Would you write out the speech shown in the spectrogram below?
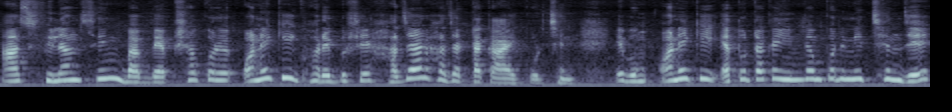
আজ ফ্রিল্যান্সিং বা ব্যবসা করে অনেকেই ঘরে বসে হাজার হাজার টাকা আয় করছেন এবং অনেকেই এত টাকা ইনকাম করে নিচ্ছেন যে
